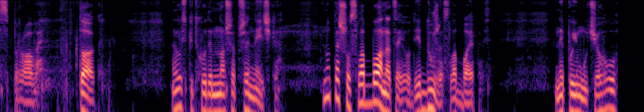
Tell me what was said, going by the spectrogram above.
справи. Так. А ось підходимо наша пшеничка. Ну та що, слаба на цей год, є дуже слаба якась. Не пойму чого.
